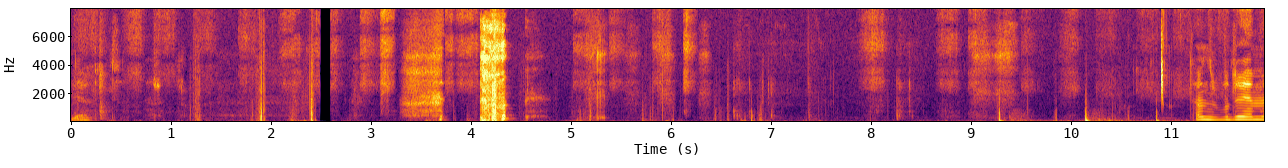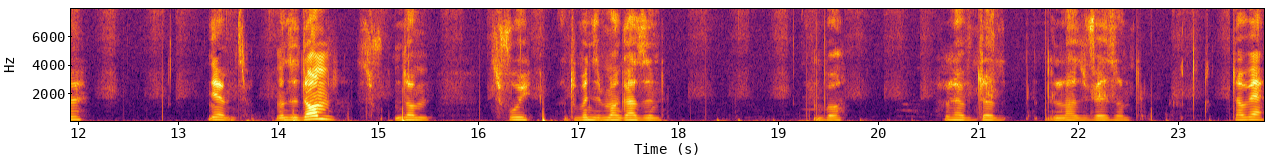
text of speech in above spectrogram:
Nie. Tam zbudujemy. Nie wiem co. Może dom? Sw- dom swój. Tu będzie magazyn. Bo chleb do, dla zwierząt. To wie.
